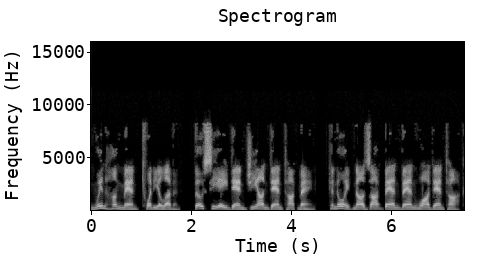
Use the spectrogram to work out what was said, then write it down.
Nguyen Hung Man 2011. Tho Ca Dan Jian Dan Tok Mang. Hanoi, Na Zot Ban Van Wa Dan Tok.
